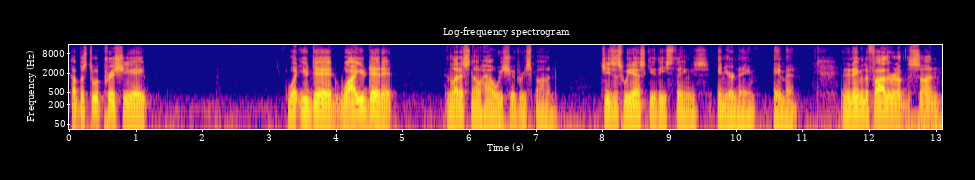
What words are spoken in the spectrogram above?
Help us to appreciate what you did, why you did it, and let us know how we should respond. Jesus, we ask you these things in your name. Amen. In the name of the Father and of the Son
